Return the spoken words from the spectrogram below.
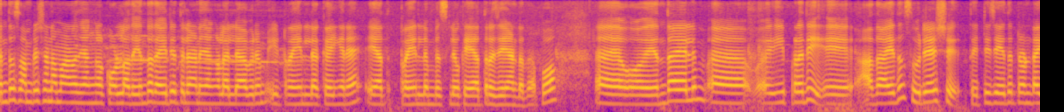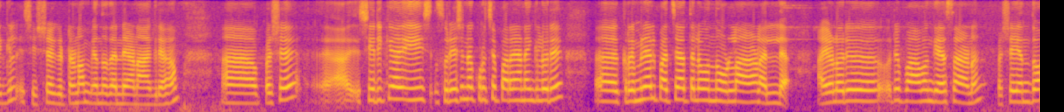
എന്ത് സംരക്ഷണമാണ് ഞങ്ങൾക്കുള്ളത്? എന്ത് ധൈര്യത്തിലാണ് ഞങ്ങളെല്ലാവരും ഈ ട്രെയിനിലൊക്കെ ഇങ്ങനെ ട്രെയിനിലും ബസ്സിലൊക്കെ യാത്ര ചെയ്യേണ്ടത്. അപ്പോൾ എന്തായാലും ഈ പ്രതി അതായത് സുരേഷ് തെറ്റ് ചെയ്തിട്ടുണ്ടെങ്കിൽ ശിക്ഷ കിട്ടണം എന്ന് തന്നെയാണ് ആഗ്രഹം. പക്ഷേ ശരിക്കും ഈ സുരേഷിനെ കുറിച്ച് പറയുകയാണെങ്കിൽ ഒരു ക്രിമിനൽ പശ്ചാത്തലമൊന്നും ഉള്ള ആളല്ല. അയാളൊരു ഒരു പാവം കേസാണ്. പക്ഷേ എന്തോ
